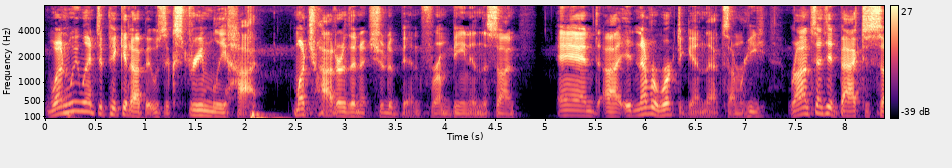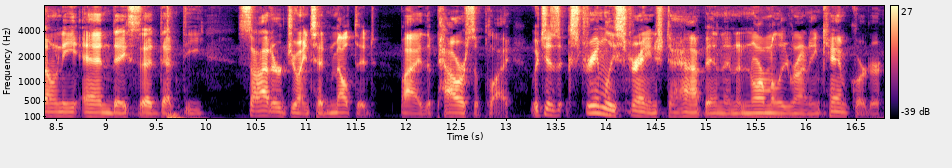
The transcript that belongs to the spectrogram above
when we went to pick it up, it was extremely hot, much hotter than it should have been from being in the sun. And uh, it never worked again that summer. He Ron sent it back to Sony, and they said that the solder joints had melted by the power supply, which is extremely strange to happen in a normally running camcorder.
